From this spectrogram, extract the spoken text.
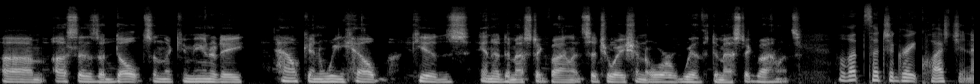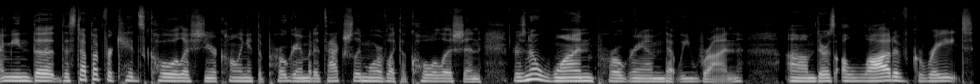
um, us as adults in the community how can we help kids in a domestic violence situation or with domestic violence well, that's such a great question. I mean, the the Step Up for Kids Coalition, you're calling it the program, but it's actually more of like a coalition. There's no one program that we run. Um, there's a lot of great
